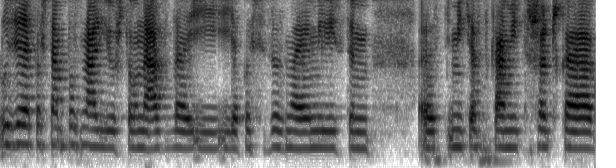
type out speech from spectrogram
Ludzie jakoś tam poznali już tą nazwę i, i jakoś się zaznajomili z, tym, e, z tymi ciastkami troszeczkę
